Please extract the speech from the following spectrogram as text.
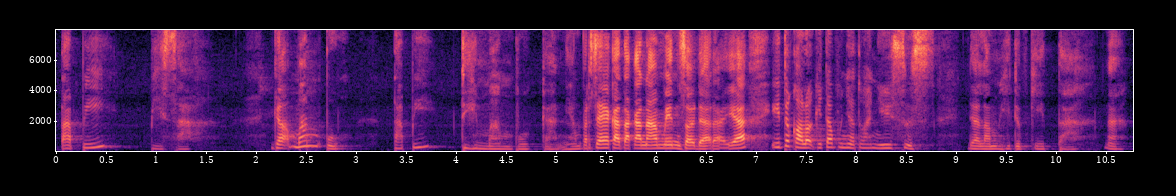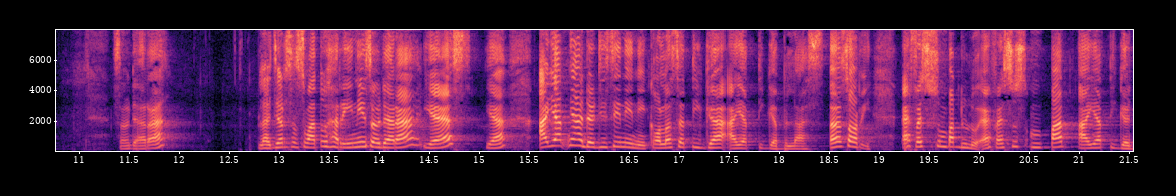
Tapi bisa. Gak mampu. Tapi dimampukan. Yang percaya katakan amin saudara ya. Itu kalau kita punya Tuhan Yesus dalam hidup kita. Nah saudara Belajar sesuatu hari ini saudara, yes, ya. Ayatnya ada di sini nih, Kolose 3 ayat 13. Eh sorry, Efesus 4 dulu, Efesus 4 ayat 32.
